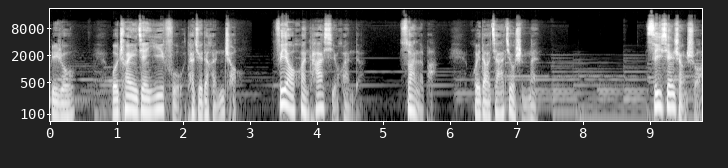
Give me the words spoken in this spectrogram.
比如，我穿一件衣服，他觉得很丑，非要换他喜欢的，算了吧，回到家就是闷。C 先生说。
